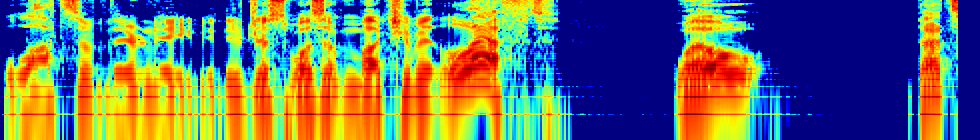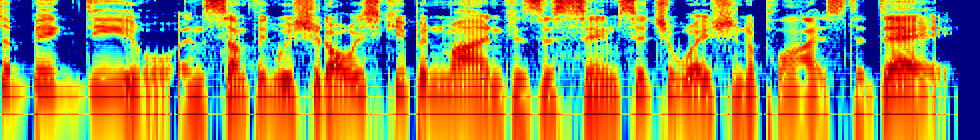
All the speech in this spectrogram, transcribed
lots of their Navy. There just wasn't much of it left. Well, that's a big deal and something we should always keep in mind because this same situation applies today.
